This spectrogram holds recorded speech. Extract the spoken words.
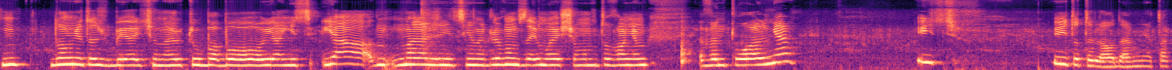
Hmm. Do mnie też wbijajcie na YouTube'a, bo ja nic, ja na razie nic nie nagrywam, zajmuję się montowaniem ewentualnie. I, i to tyle ode mnie, tak.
